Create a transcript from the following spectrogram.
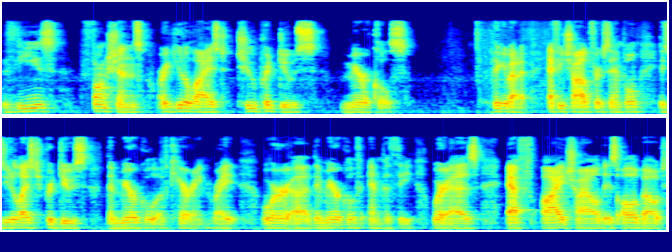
these functions are utilized to produce miracles. Think about it. FE child, for example, is utilized to produce the miracle of caring, right? Or uh, the miracle of empathy. Whereas FI child is all about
